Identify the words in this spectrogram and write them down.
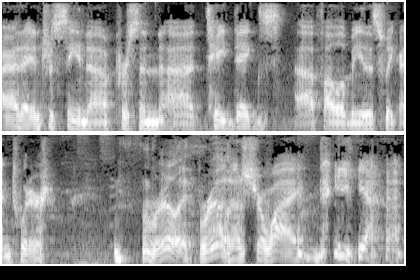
I had an interesting uh, person, uh, Taye Diggs, uh, followed me this week on Twitter. really. I'm not sure why. yeah.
